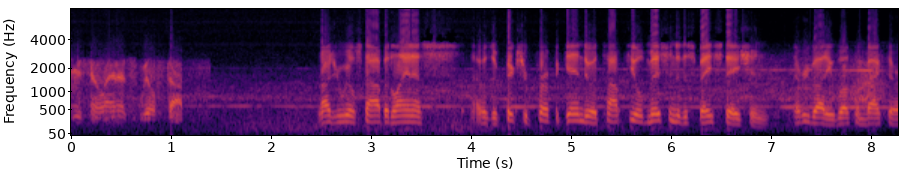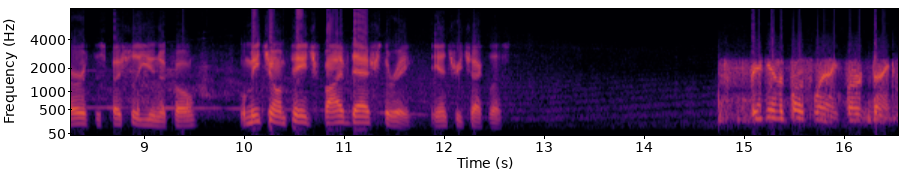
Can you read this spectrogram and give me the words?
Houston, Atlantis, we'll stop. Roger, we'll stop Atlantis. That was a picture perfect end to a top fuel mission to the space station. Everybody, welcome back to Earth, especially you, Nicole. We'll meet you on page 5 3, the entry checklist. Begin the post landing. First, thanks.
